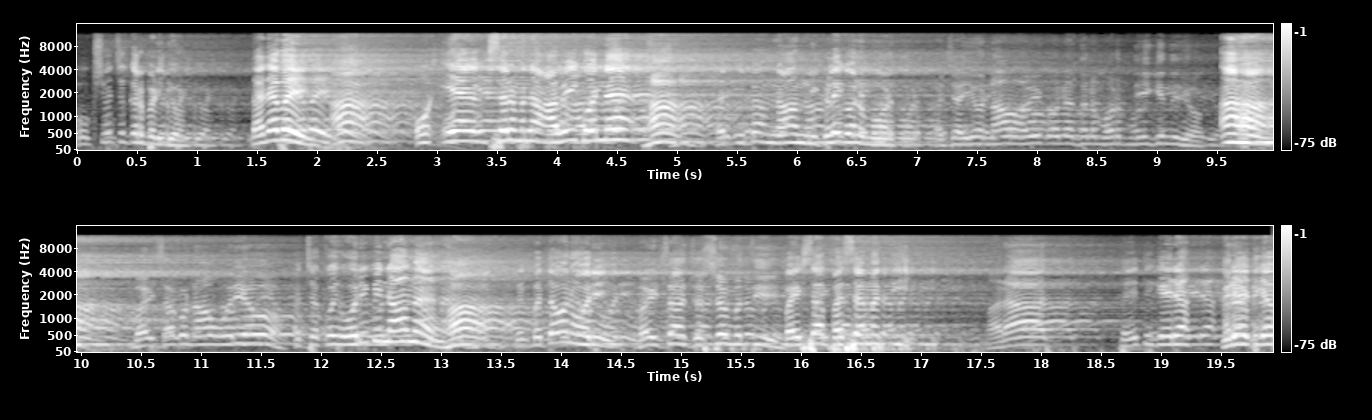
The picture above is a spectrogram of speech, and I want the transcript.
ओ क्यों चक्कर पड़ गयो दादा भाई हाँ ओ ए अक्षर मने आवे कोने हाँ और इपे नाम निकले कोने मोर अच्छा यो नाम अभी कौन है तने मोर दी किंद दियो आहा बैसा को नाम हो रही है वो अच्छा कोई और भी नाम है हाँ देख बताओ ना और बैसा जसमती पैसा बसमती महाराज सही तो कह रहा गड़िया तो क्या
